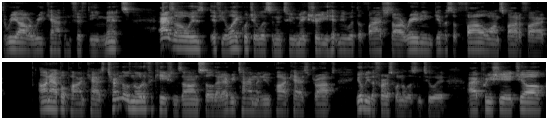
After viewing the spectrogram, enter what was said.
three-hour recap in 15 minutes. As always, if you like what you're listening to, make sure you hit me with a five-star rating. Give us a follow on Spotify on Apple Podcasts. Turn those notifications on so that every time a new podcast drops, you'll be the first one to listen to it. I appreciate y'all.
